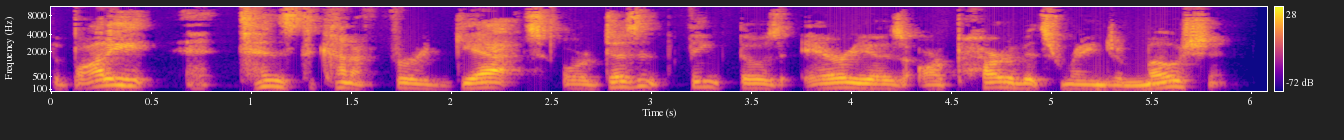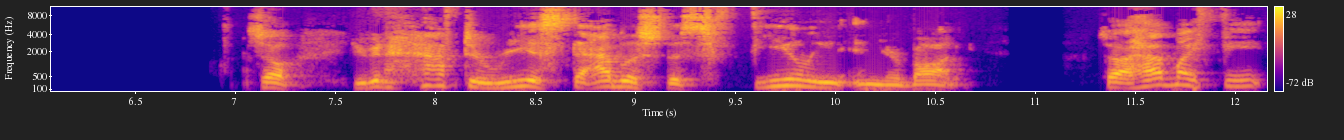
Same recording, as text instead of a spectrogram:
the body tends to kind of forget or doesn't think those areas are part of its range of motion. So you're going to have to reestablish this feeling in your body. So I have my feet,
